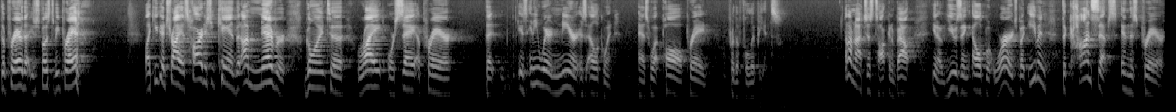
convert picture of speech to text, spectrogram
the prayer that you're supposed to be praying? like you can try as hard as you can, but I'm never going to write or say a prayer that is anywhere near as eloquent as what Paul prayed for the Philippians. And I'm not just talking about, you know, using eloquent words, but even the concepts in this prayer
